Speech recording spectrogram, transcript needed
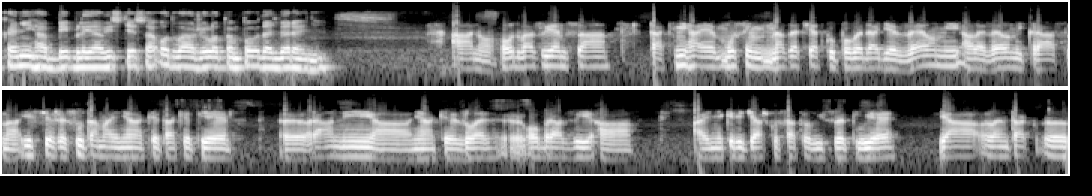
kniha Biblia. Vy ste sa odvážili o tom povedať verejne. Áno, odvážujem sa tá kniha je, musím na začiatku povedať, je veľmi, ale veľmi krásna. Isté, že sú tam aj nejaké také tie e, rány a nejaké zlé e, obrazy a aj niekedy ťažko sa to vysvetľuje. Ja len tak e,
